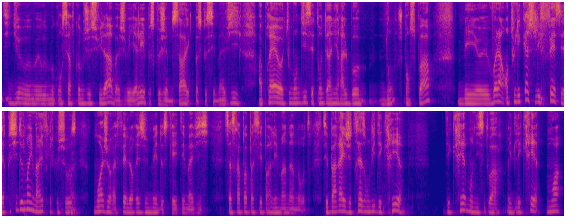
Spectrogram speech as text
si Dieu me, me, conserve comme je suis là, bah, je vais y aller parce que j'aime ça et parce que c'est ma vie. Après, euh, tout le monde dit c'est ton dernier album. Non, je pense pas. Mais euh, voilà, en tous les cas, je l'ai fait. C'est-à-dire que si demain il m'arrive quelque chose, moi, j'aurais fait le résumé de ce qui a été ma vie. Ça ne sera pas passé par les mains d'un autre. C'est pareil, j'ai très envie d'écrire, d'écrire mon histoire, mais de l'écrire moi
